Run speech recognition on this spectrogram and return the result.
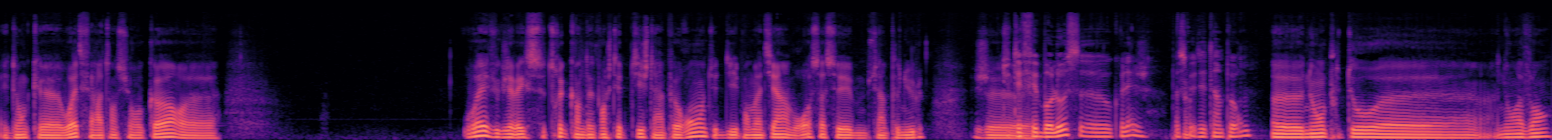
et, donc, euh, ouais, de faire attention au corps. ouais, vu que j'avais ce truc quand, quand j'étais petit, j'étais un peu rond, tu te dis, bon, bah tiens, bon, ça c'est un peu nul. Je... Tu t'es fait bolos au collège? Parce que tu étais un peu rond? Euh, Non, plutôt non avant.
